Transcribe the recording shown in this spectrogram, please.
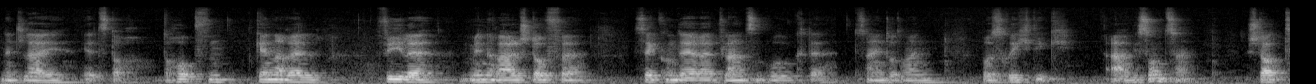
Nicht jetzt doch der Hopfen, generell viele Mineralstoffe, sekundäre Pflanzenprodukte sind da drin, was richtig auch gesund sind. Statt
